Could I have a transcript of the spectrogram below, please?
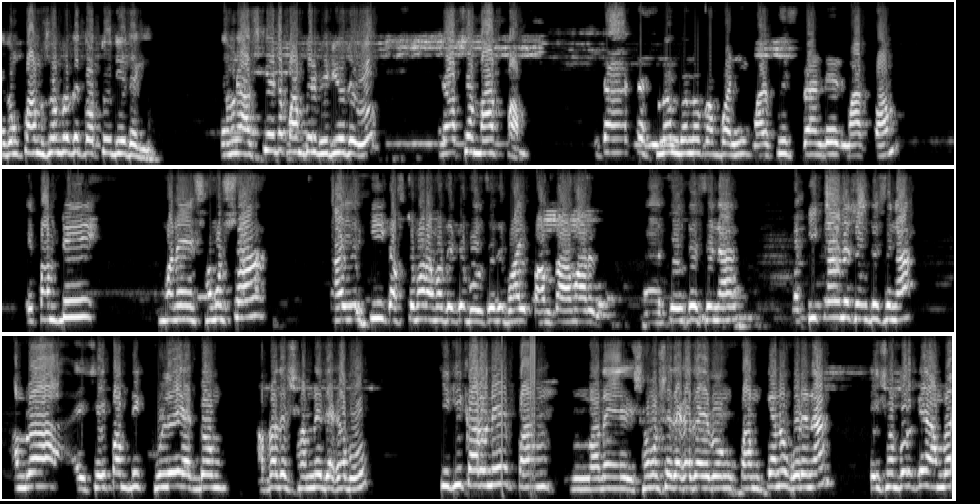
এবং পাম্প সম্পর্কে তথ্য দিয়ে থাকি। যেমন আজকে একটা পাম্পের ভিডিও দেবো। এটা হচ্ছে মার্ক পাম্প। এটা একটা সুনামধন্য কোম্পানি মার্কুইস ব্র্যান্ডের মার্ক পাম্প। এই পাম্পটি মানে সমস্যা তাই কি কাস্টমার আমাদেরকে বলছে যে, ভাই, পাম্পটা আমার চলতেছে না। বা কি কারণে চলতেছে না? আমরা সেই পাম্পটি খুলে একদম আপনাদের সামনে দেখাবো। কি কি কারণে পাম্প মানে সমস্যা দেখা যায় এবং পাম্প কেন ঘোরে না, এই সম্পর্কে আমরা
